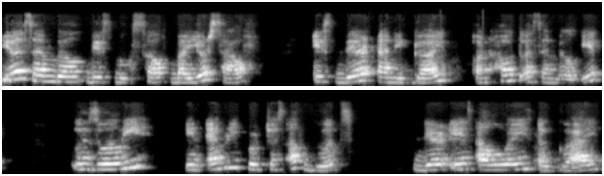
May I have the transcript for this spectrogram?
You assembled this bookshelf by yourself. Is there any guide on how to assemble it? Usually, in every purchase of goods, there is always a guide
